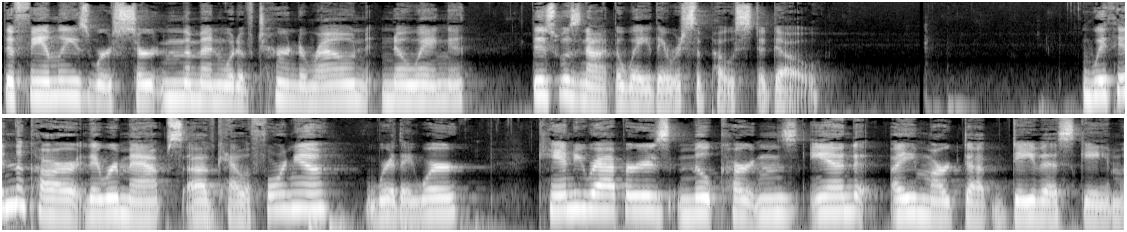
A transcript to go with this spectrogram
the families were certain the men would have turned around knowing this was not the way they were supposed to go. Within the car, there were maps of California, where they were, candy wrappers, milk cartons, and a marked up Davis game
